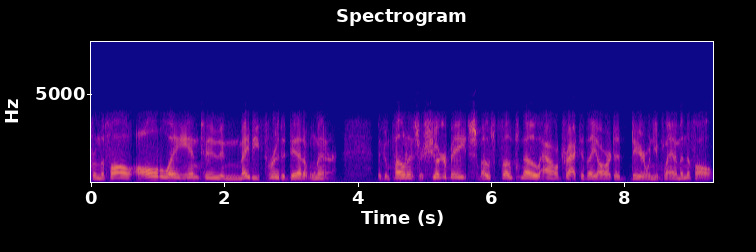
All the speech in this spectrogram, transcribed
from the fall all the way into and maybe through the dead of winter. The components are sugar beets. Most folks know how attractive they are to deer when you plant them in the fall.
